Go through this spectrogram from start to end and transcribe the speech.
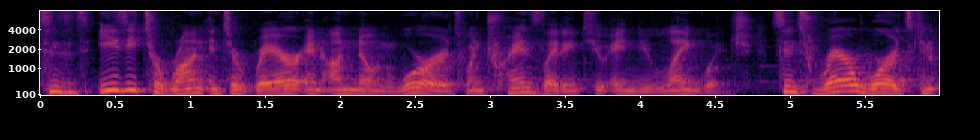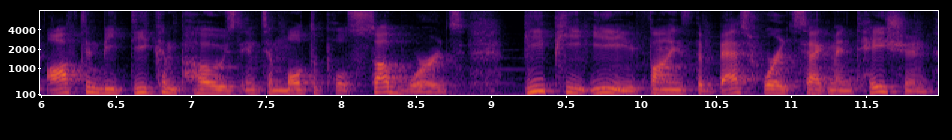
since it's easy to run into rare and unknown words when translating to a new language. Since rare words can often be decomposed into multiple subwords, BPE finds the best word segmentation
